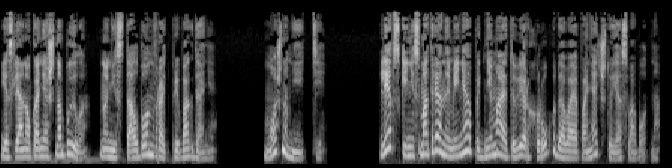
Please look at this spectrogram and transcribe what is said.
если оно, конечно, было, но не стал бы он врать при Богдане. Можно мне идти? Левский, несмотря на меня, поднимает вверх руку, давая понять, что я свободна.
